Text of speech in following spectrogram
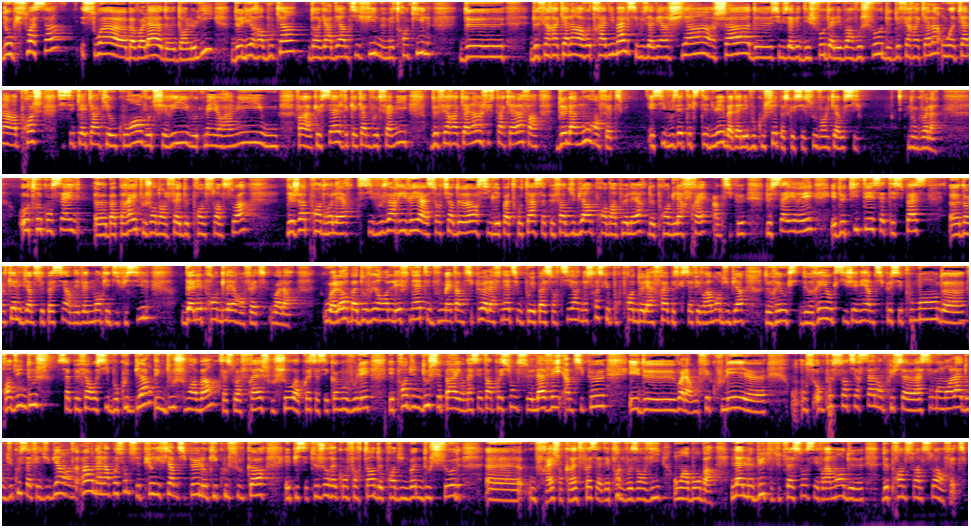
Donc soit ça, soit euh, bah voilà dans le lit, de lire un bouquin, de regarder un petit film mais tranquille, de, de faire un câlin à votre animal, si vous avez un chien, un chat, de, si vous avez des chevaux, d'aller voir vos chevaux, de, de faire un câlin ou un câlin à un proche, si c'est quelqu'un qui est au courant, votre chéri, votre meilleur ami, ou, enfin, que sais-je, de quelqu'un de votre famille, de faire un câlin, juste un câlin, enfin, de l'amour, en fait. Et si vous êtes exténué, bah, d'aller vous coucher parce que c'est souvent le cas aussi. Donc voilà. Autre conseil, euh, bah pareil, toujours dans le fait de prendre soin de soi. Déjà prendre l'air. Si vous arrivez à sortir dehors, s'il n'est pas trop tard, ça peut faire du bien de prendre un peu l'air, de prendre l'air frais un petit peu, de s'aérer et de quitter cet espace euh, dans lequel vient de se passer un événement qui est difficile, d'aller prendre l'air en fait. Voilà. Ou alors bah, d'ouvrir les fenêtres et de vous mettre un petit peu à la fenêtre si vous pouvez pas sortir, ne serait-ce que pour prendre de l'air frais parce que ça fait vraiment du bien de, de réoxygéner un petit peu ses poumons, de prendre une douche, ça peut faire aussi beaucoup de bien, une douche ou un bain, que ça soit fraîche ou chaud, après ça c'est comme vous voulez, mais prendre une douche c'est pareil, on a cette impression de se laver un petit peu et de voilà, on fait couler, euh, on, peut se sentir sale en plus euh, à ces moments-là, donc du coup ça fait du bien, ouais, on a l'impression de se purifier un petit peu, l'eau qui coule sous le corps et puis c'est toujours réconfortant de prendre une bonne douche chaude euh, ou fraîche. Encore une fois, ça dépend de vos envies ou un bon bain. Là, le but de toute façon, c'est vraiment de, de prendre soin de soi en fait.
